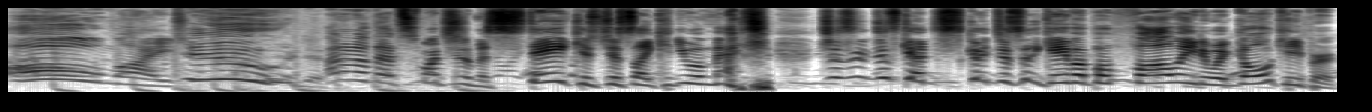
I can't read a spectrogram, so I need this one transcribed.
Oh my dude! I don't know if that's as much as a mistake as just like, can you imagine? Just just got just, just gave up a volley to a goalkeeper.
